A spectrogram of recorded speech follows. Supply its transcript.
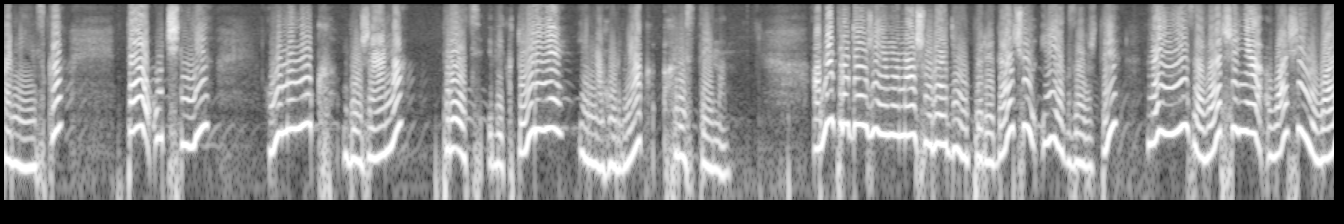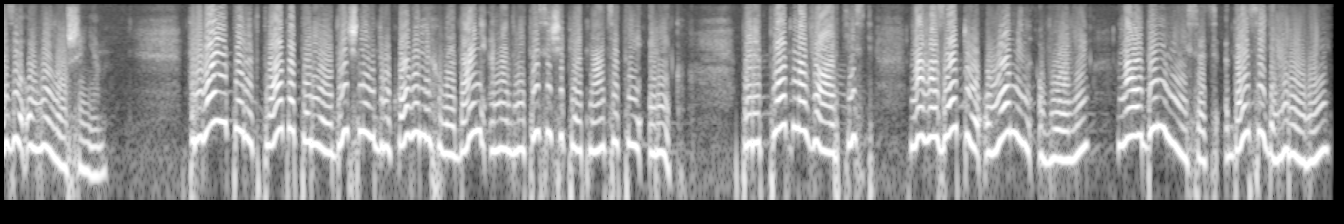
Камінська та учні Гуменюк Божена, Проць Вікторія і Нагорняк Христина. А ми продовжуємо нашу радіопередачу і, як завжди, на її завершення вашій увазі оголошення. Триває передплата періодичних друкованих видань на 2015 рік. Передплатна вартість на газету Гомін Волі на один місяць 10 гривень,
